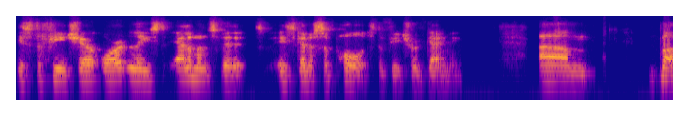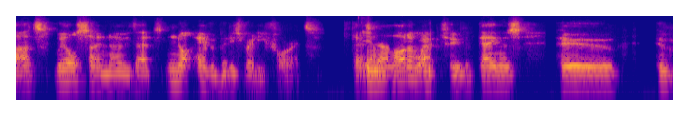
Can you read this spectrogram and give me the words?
is the future, or at least elements of it is going to support the future of gaming. Um, but we also know that not everybody's ready for it. There's Yeah. a lot of Web two gamers who who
